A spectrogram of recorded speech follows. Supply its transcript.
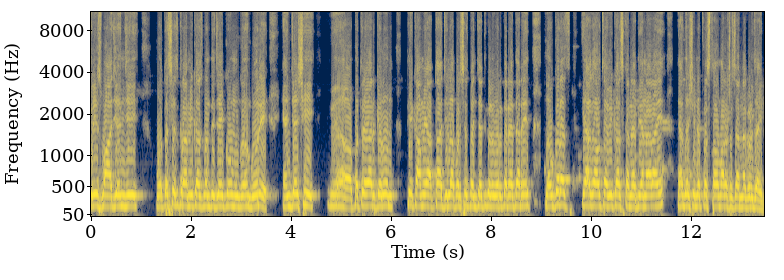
गिरीश महाजनजी व तसेच ग्रामविकास मंत्री जयकुम गोरे यांच्याशी पत्रव्यवहार करून ते कामे आता जिल्हा परिषद पंचायतीकडे वर करण्यात आले आहेत. लवकरच या गावचा विकास करण्यात येणार आहे. त्या दृष्टीने प्रस्ताव महाराष्ट्र शासनाकडे जाईल.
